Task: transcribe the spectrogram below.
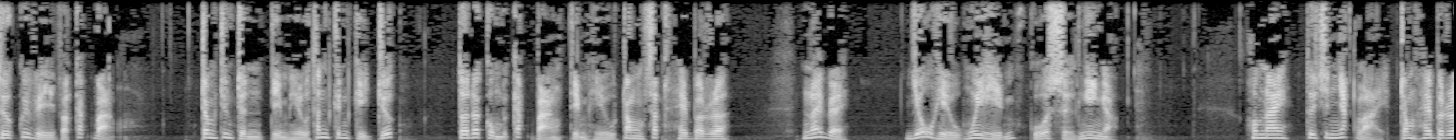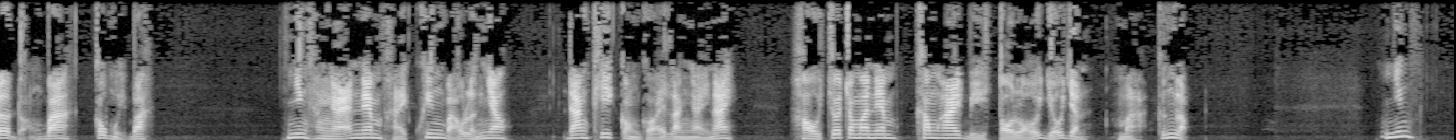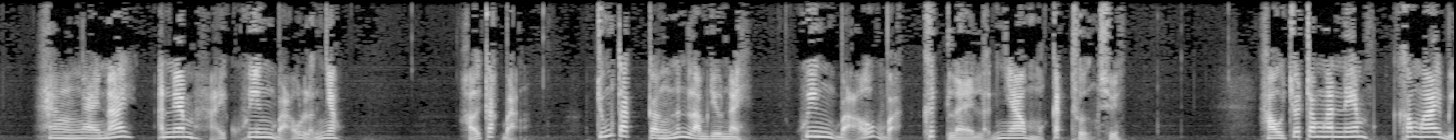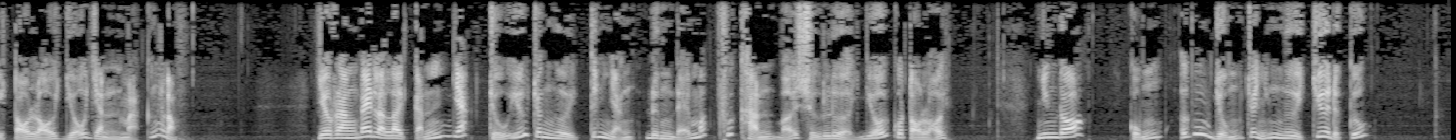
Thưa quý vị và các bạn, trong chương trình tìm hiểu Thánh Kinh kỳ trước, tôi đã cùng với các bạn tìm hiểu trong sách Hebrew, nói về dấu hiệu nguy hiểm của sự nghi ngờ. Hôm nay tôi xin nhắc lại trong Hebrew đoạn 3 câu 13. Nhưng hàng ngày anh em hãy khuyên bảo lẫn nhau, đang khi còn gọi là ngày nay, hầu cho trong anh em không ai bị tội lỗi dỗ dành mà cứng lòng. Nhưng hàng ngày nay anh em hãy khuyên bảo lẫn nhau. Hỏi các bạn, chúng ta cần nên làm điều này, khuyên bảo và khích lệ lẫn nhau một cách thường xuyên. Hầu cho trong anh em không ai bị tội lỗi dỗ dành mà cứng lòng. Dù rằng đây là lời cảnh giác chủ yếu cho người tin nhận đừng để mất phước hạnh bởi sự lừa dối của tội lỗi. Nhưng đó cũng ứng dụng cho những người chưa được cứu.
